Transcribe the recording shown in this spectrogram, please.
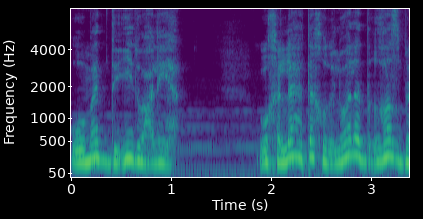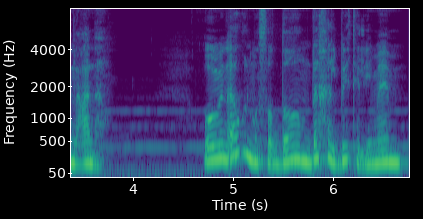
ومد إيده عليها وخلاها تاخد الولد غصب عنها. ومن أول ما صدام دخل بيت الإمام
